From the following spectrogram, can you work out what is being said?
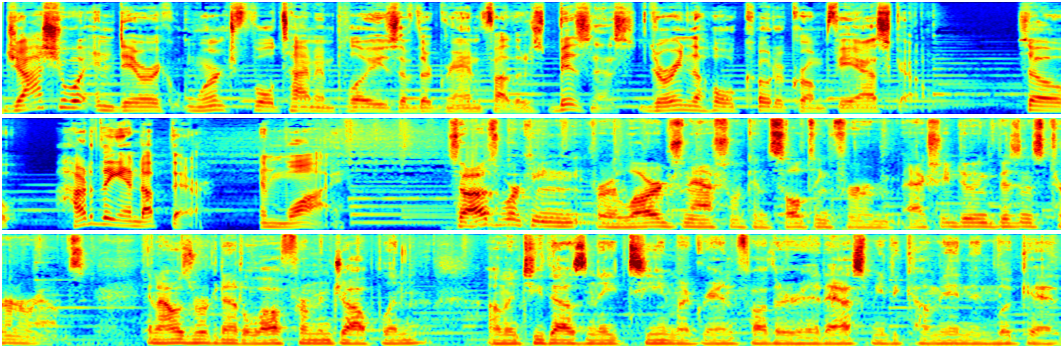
Joshua and Derek weren't full time employees of their grandfather's business during the whole Kodachrome fiasco. So, how did they end up there and why? So, I was working for a large national consulting firm, actually doing business turnarounds. And I was working at a law firm in Joplin. Um, in 2018, my grandfather had asked me to come in and look at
